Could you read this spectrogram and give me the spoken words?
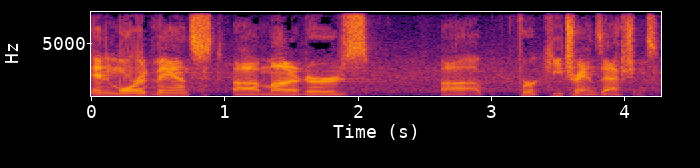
and more advanced uh, monitors for key transactions.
